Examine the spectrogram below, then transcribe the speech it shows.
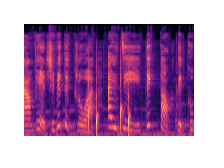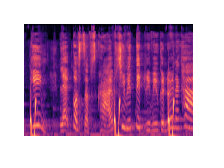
ตามเพจชีวิตติดครัว IG TikTok ติดคุกกิ้งและกด subscribe ชีวิตติดรีวิวกันด้วยนะคะ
